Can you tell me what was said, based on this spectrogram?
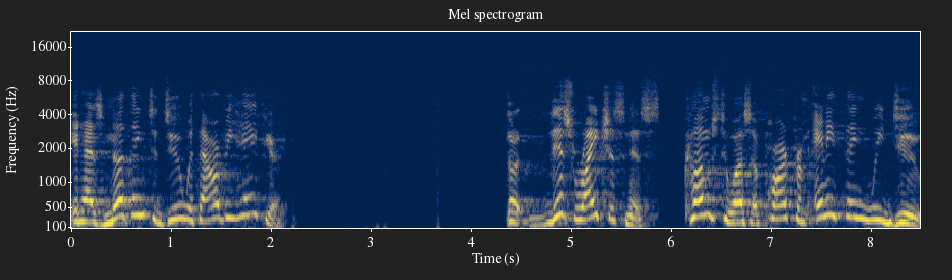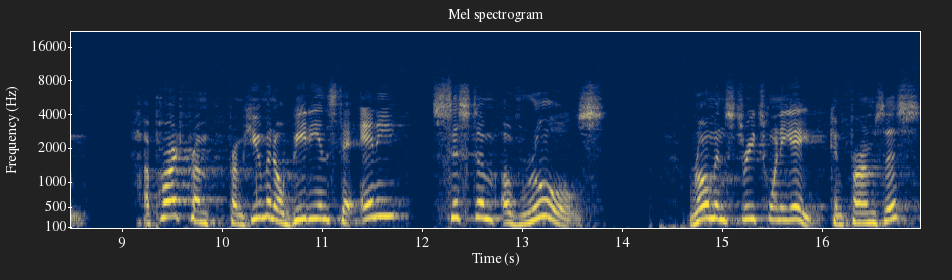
it has nothing to do with our behavior. The, this righteousness comes to us apart from anything we do, apart from, from human obedience to any system of rules. Romans 3.28 confirms this.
